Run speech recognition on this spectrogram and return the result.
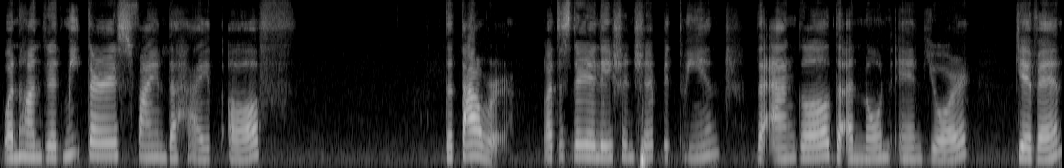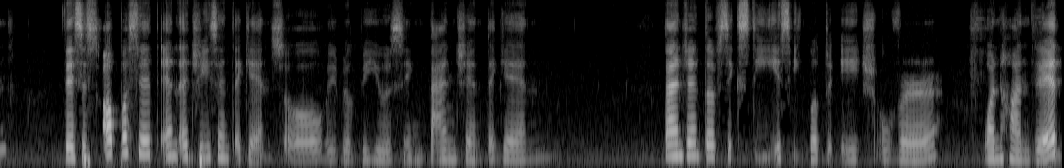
100 meters. Find the height of the tower. What is the relationship between the angle, the unknown, and your given? This is opposite and adjacent again. So we will be using tangent again. Tangent of 60 is equal to h over 100.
